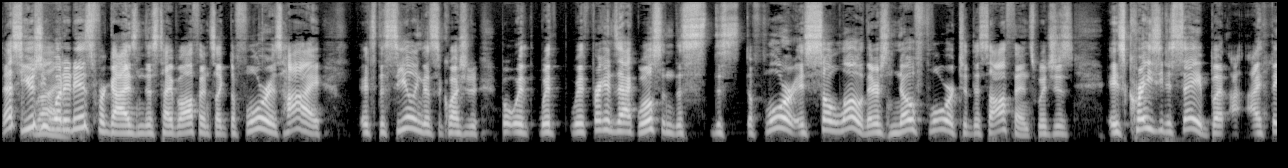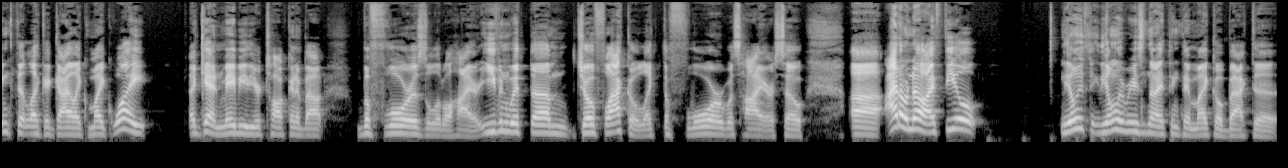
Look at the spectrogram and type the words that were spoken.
That's usually what it is for guys in this type of offense. Like the floor is high. It's the ceiling that's the question. But with with with freaking Zach Wilson, this this the floor is so low. There's no floor to this offense, which is is crazy to say. But I, think that like a guy like Mike White, again, maybe you're talking about the floor is a little higher. Even with um, Joe Flacco, like the floor was higher. So uh, I don't know. I feel the only thing, the only reason that I think they might go back to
